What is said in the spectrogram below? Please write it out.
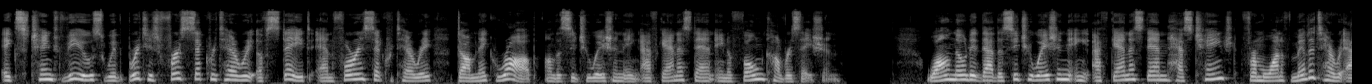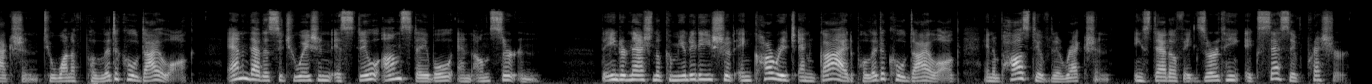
exchanged views with British First Secretary of State and Foreign Secretary Dominic Raab on the situation in Afghanistan in a phone conversation. Wang noted that the situation in Afghanistan has changed from one of military action to one of political dialogue, and that the situation is still unstable and uncertain. The international community should encourage and guide political dialogue in a positive direction instead of exerting excessive pressure.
